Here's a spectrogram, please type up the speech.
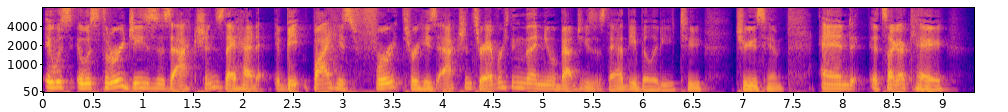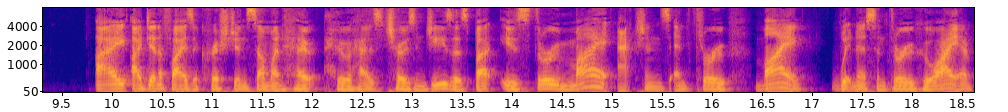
It was it was through Jesus' actions. They had by his fruit, through his actions, through everything they knew about Jesus, they had the ability to choose him. And it's like, okay, I identify as a Christian, someone who, who has chosen Jesus, but is through my actions and through my witness and through who I am,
